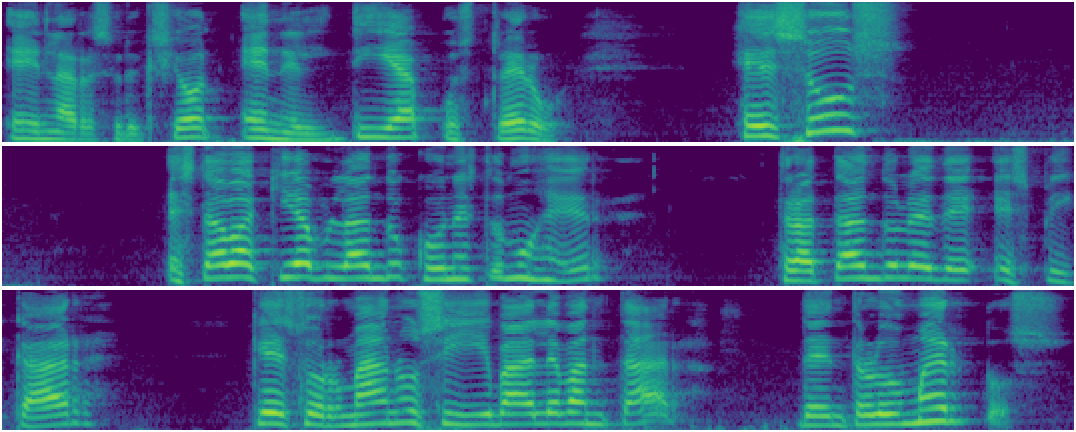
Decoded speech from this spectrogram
en la resurrección en el día postrero. Jesús estaba aquí hablando con esta mujer, tratándole de explicar que su hermano se iba a levantar de entre los muertos.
